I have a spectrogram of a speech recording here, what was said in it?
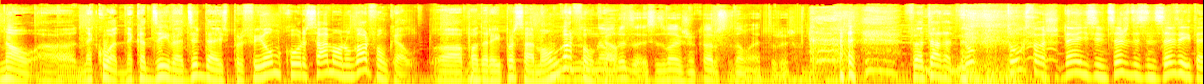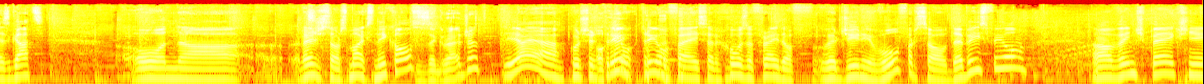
nav uh, neko nekad dzīvē dzirdējusi par filmu, kuru Simonu Garfunkelu uh, padarīja par Simonu Nav Garfunkelu. redzējis zvaigžņu karus, es domāju, tur ir. Tātad tu, 1967. gads. Un uh, režisors Maiks Nikols. Jā, jā, kurš ir Ok. okay. tri triumfējis ar Who's Afraid of Virginia Woolf ar savu debijas filmu. Uh, viņš pēkšņi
